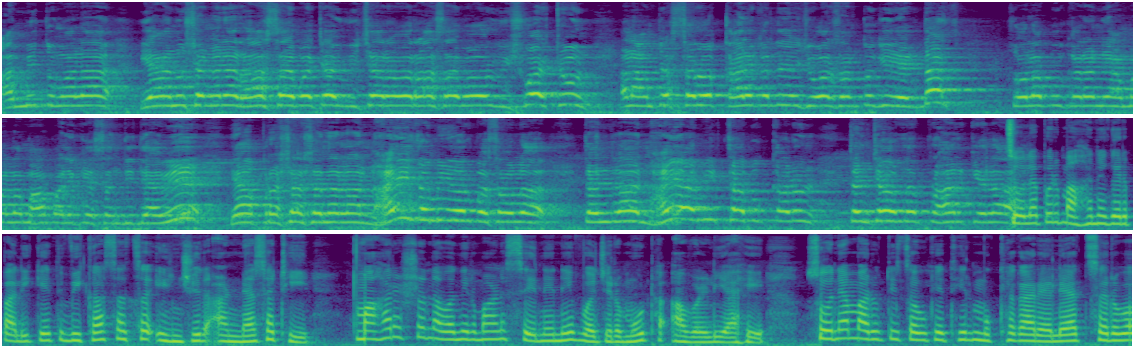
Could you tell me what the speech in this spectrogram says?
आम्ही तुम्हाला या अनुषंगाने राजसाहेबाच्या विचारावर राजसाहेबावर विश्वास ठेवून आणि आमच्या सर्व कार्यकर्त्याच्या जीवावर सांगतो की एकदाच सोलापूरकरांनी आम्हाला महापालिकेत संधी द्यावी. या प्रशासनाला नाही जमिनीवर बसवलं त्यांना नाही आम्ही चाबूक काढून त्यांच्यावर जर प्रहार केला. सोलापूर महानगरपालिकेत विकासाचं इंजिन आणण्यासाठी महाराष्ट्र नवनिर्माण सेनेने वज्रमूठ आवळली आहे. सोन्या मारुती चौक येथील मुख्य कार्यालयात सर्व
